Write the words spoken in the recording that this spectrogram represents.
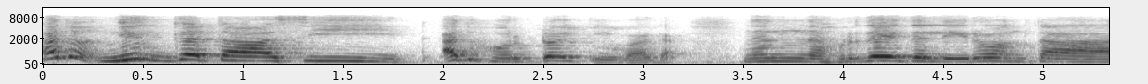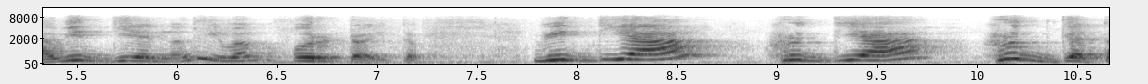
ಅದು ನಿರ್ಗತಾಸೀತ್. ಅದು ಹೊರಟೋಯ್ತು ಇವಾಗ. ನನ್ನ ಹೃದಯದಲ್ಲಿ ಇರೋವಂಥ ಅವಿದ್ಯೆ ಅನ್ನೋದು ಇವಾಗ ಹೊರಟೋಯ್ತು. ವಿದ್ಯಾ, ಹೃದಯ, ಹೃದ್ಗತ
